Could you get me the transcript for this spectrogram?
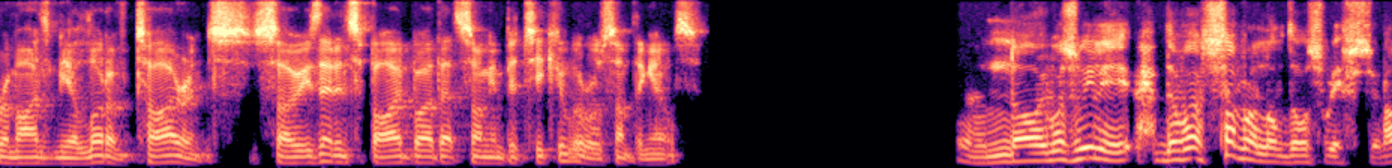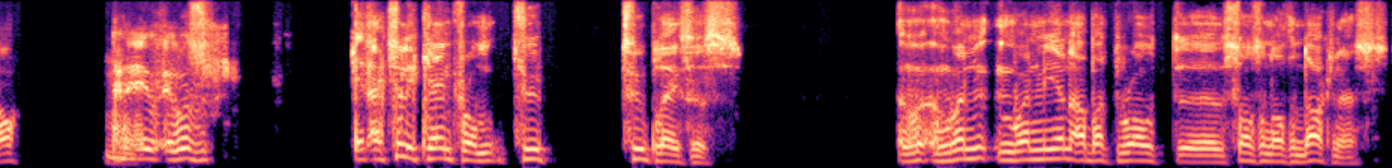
reminds me a lot of Tyrants. So, is that inspired by that song in particular, or something else? No, it was really there were several of those riffs. You know, mm. it, it, was. It actually came from two two places. Uh, when when me and Abbath wrote uh, "Sons of Northern Darkness,"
